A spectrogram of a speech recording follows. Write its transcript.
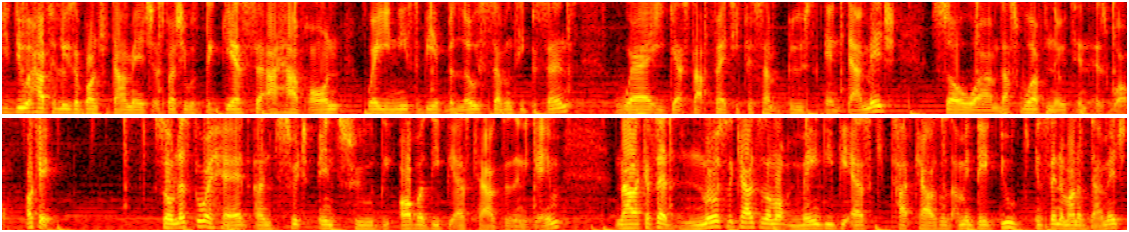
you do have to lose a bunch of damage, especially with the gear set I have on, where he needs to be below 70%, where he gets that 30% boost in damage. So um, that's worth noting as well. Okay, so let's go ahead and switch into the other DPS characters in the game. Now, like I said, most of the characters are not main DPS type characters. I mean, they do insane amount of damage,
